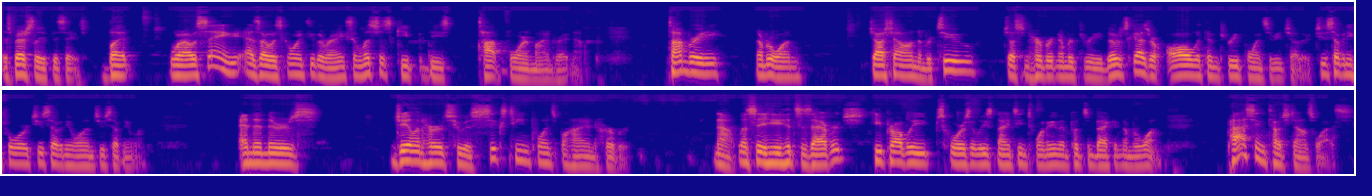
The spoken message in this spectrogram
especially at this age. But what I was saying as I was going through the ranks, and let's just keep these top four in mind right now. Tom Brady, number one. Josh Allen, number two. Justin Herbert, number three. Those guys are all within three points of each other 274, 271, 271. And then there's Jalen Hurts, who is 16 points behind Herbert. Now, let's say he hits his average. He probably scores at least 19, 20, and then puts him back at number one. Passing touchdowns wise,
